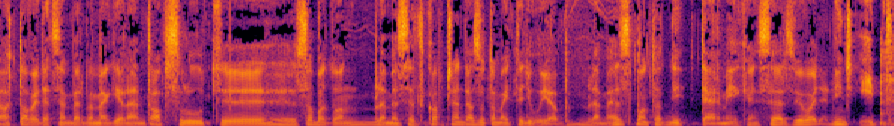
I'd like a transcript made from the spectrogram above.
a tavaly decemberben megjelent abszolút szabadon lemezet kapcsán, de azóta már itt egy újabb lemez, mondhatni termékeny szerző vagy, nincs itt.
